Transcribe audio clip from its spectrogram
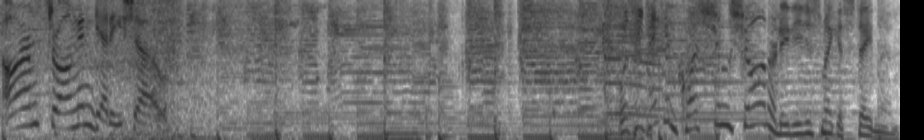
Armstrong and Getty Show. Was he taking questions, Sean, or did he just make a statement?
